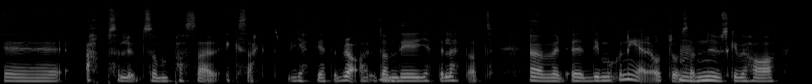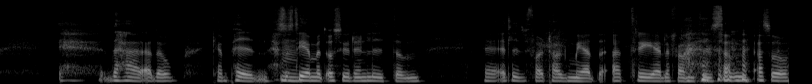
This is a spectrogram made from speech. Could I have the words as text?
eh, absolut som passar exakt jätte, jättebra. Utan Mm. det är jättelätt att överdimensionera och tro så att Mm. nu ska vi ha eh, det här Adobe Campaign-systemet och så är det en liten eh, ett litet företag med eh, tre eller fem tusen alltså,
